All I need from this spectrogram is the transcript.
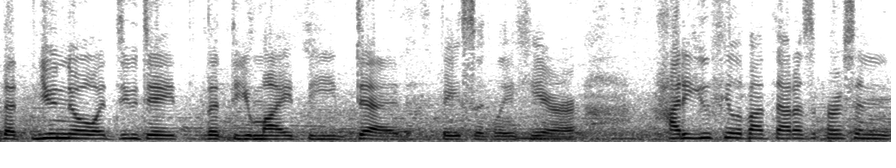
that you know a due date that you might be dead, basically here. How do you feel about that as a person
